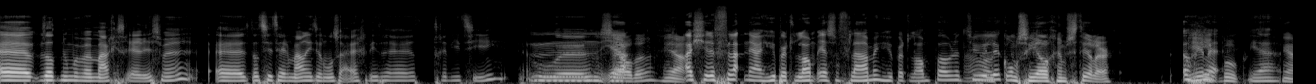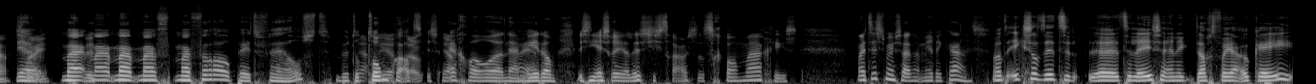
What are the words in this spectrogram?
Eh, dat noemen we magisch realisme. Eh, dat zit helemaal niet in onze eigen literaire traditie. Hoe, eh, Mm, ja. Zelden, ja. Als je de Vla nou, Hubert Lam, is een Vlaming, Hubert Lampo natuurlijk. Oh, Kom Joachim Stiller. Oh, Heerlijk ja, boek. Ja, Ja, ja. sorry. Maar, maar, maar, maar, maar vooral Peter Verhelst, Buttel Ja, Tomcat, is ja. echt wel, eh, nou, Oh, ja. meer dan, is niet eens realistisch trouwens, dat is gewoon magisch. Maar het is meer Zuid-Amerikaans. Want ik zat dit te, eh, te lezen en ik dacht van ja, oké,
